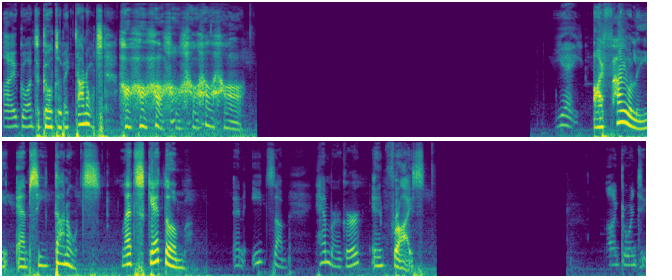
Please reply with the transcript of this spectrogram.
I'm going to go to McDonald's. Ha ha ha ha ha ha ha. Yay, I finally am see Donald's. Let's get them and eat some hamburger and fries. I'm going to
